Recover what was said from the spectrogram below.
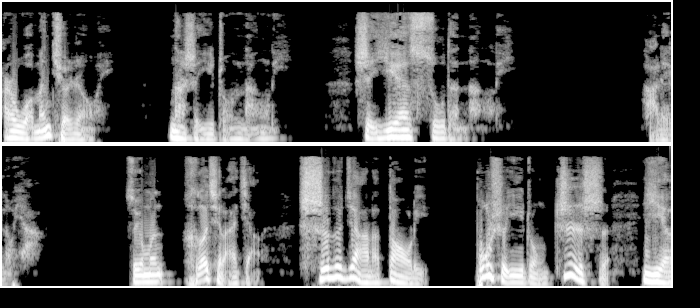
而我们却认为那是一种能力，是耶稣的能力。哈利路亚！所以我们合起来讲，十字架的道理不是一种知识，也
